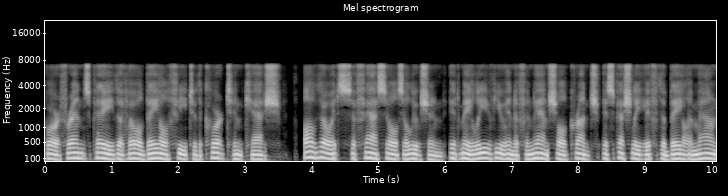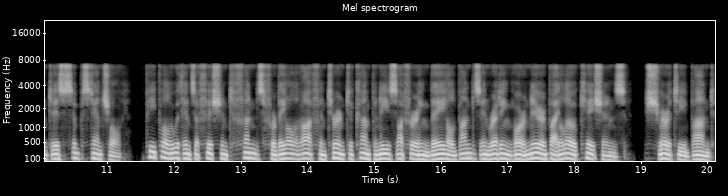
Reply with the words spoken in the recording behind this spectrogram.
or friends pay the whole bail fee to the court in cash. Although it's a facile solution, it may leave you in a financial crunch, especially if the bail amount is substantial. People with insufficient funds for bail often turn to companies offering bail bonds in Redding or nearby locations. Surety bond.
